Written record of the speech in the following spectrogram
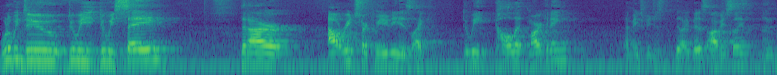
What do we do? Do we, do we say that our outreach to our community is like, do we call it marketing? That makes me just be like this, obviously. And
